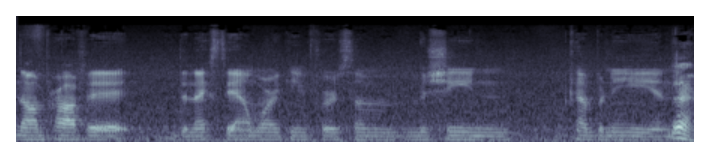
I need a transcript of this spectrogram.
nonprofit. The next day I'm working for some machine company, and Yeah.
